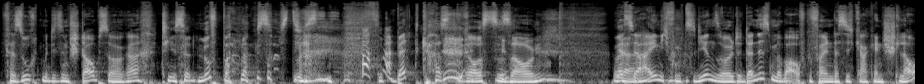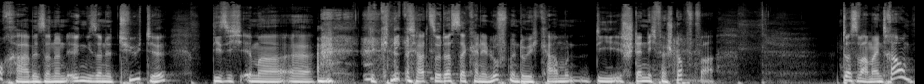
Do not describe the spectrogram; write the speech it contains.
versucht mit diesem Staubsauger diese Luftballons aus diesem Bettkasten rauszusaugen. Was ja. Ja. eigentlich funktionieren sollte. Dann ist mir aber aufgefallen, dass ich gar keinen Schlauch habe, sondern irgendwie so eine Tüte, die sich immer äh, geknickt hat, sodass da keine Luft mehr durchkam und die ständig verstopft war. Das war mein Traum.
